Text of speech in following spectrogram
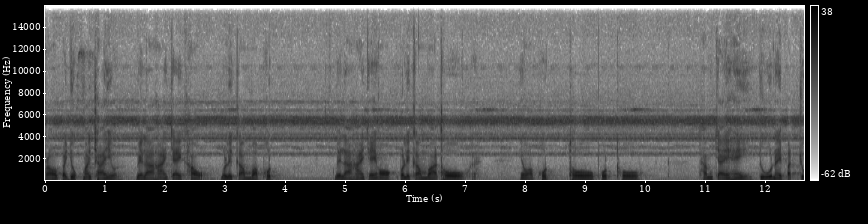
เราประยุกต์มาใช้อยู่เวลาหายใจเข้าบริกรรมว่าพุทเวลาหายใจออกบริกรรมว่าโทเรียกว่าพุทโทพุทโททำใจให้อยู่ในปัจจุ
